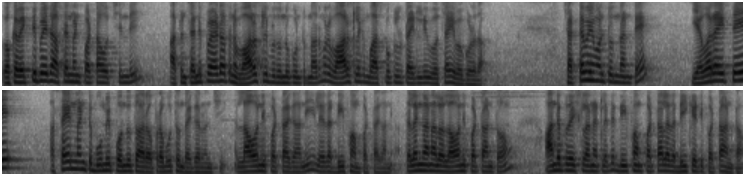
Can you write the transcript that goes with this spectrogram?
ఒక వ్యక్తి పేద అసైన్మెంట్ పట్టా వచ్చింది అతను చనిపోయాడు అతని వారసులు ఇప్పుడు దున్నుకుంటున్నారు మరి వారసులకి పాస్బుక్లు టైటిల్ వచ్చా ఇవ్వకూడదా? చట్టం ఏమంటుందంటే ఎవరైతే అసైన్మెంట్ భూమి పొందుతారో ప్రభుత్వం దగ్గర నుంచి లావణి పట్టా కానీ లేదా డీఫామ్ పట్టా కానీ తెలంగాణలో లావణి పట్టా అంటాం ఆంధ్రప్రదేశ్లో అన్నట్లయితే డీఫామ్ పట్టా లేదా డీకేటీ పట్టా అంటాం.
